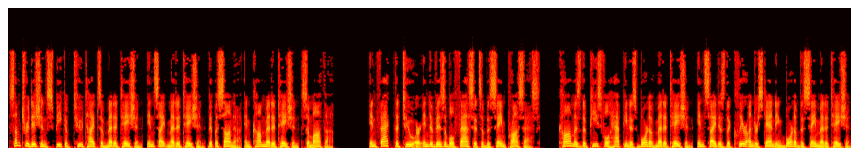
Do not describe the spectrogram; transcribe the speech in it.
some traditions speak of two types of meditation, insight meditation vipassana and calm meditation samatha. In fact the two are indivisible facets of the same process. Calm is the peaceful happiness born of meditation, insight is the clear understanding born of the same meditation.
